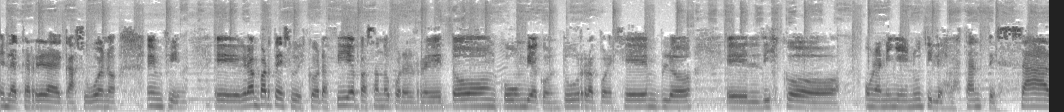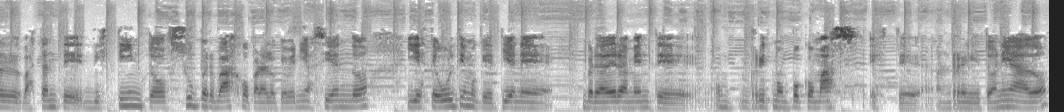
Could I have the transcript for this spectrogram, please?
en la carrera de Casu. Bueno, en fin, eh, gran parte de su discografía pasando por el reggaetón, cumbia con turra, por ejemplo, el disco Una niña inútil es bastante sad, bastante distinto, súper bajo para lo que venía haciendo y este último que tiene verdaderamente un ritmo un poco más este reggaetoneado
